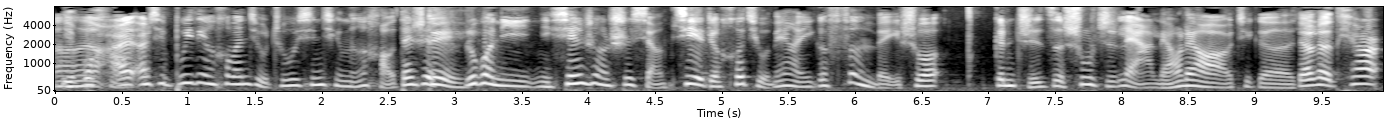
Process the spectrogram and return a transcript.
也不好，而而且不一定喝完酒之后心情能好。但是如果你你先生是想借着喝酒那样一个氛围说。跟侄子、叔侄俩聊聊这个，聊聊天儿，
